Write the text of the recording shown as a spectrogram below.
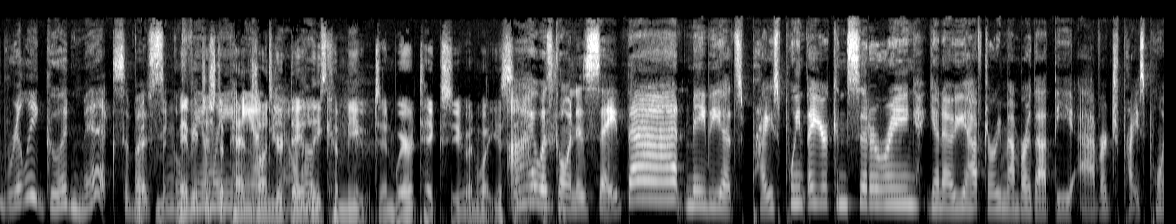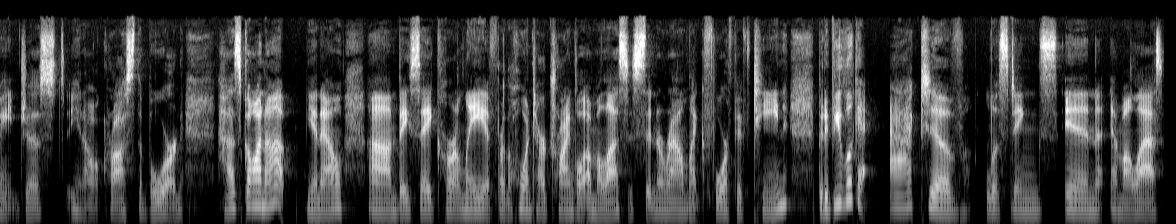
a really good mix of both single Maybe it just depends on your daily commute and where it takes you and what you see. I was going to say that maybe it's price point that you're considering. You know, you have to remember that the average price point just, you know, across the board has gone up, you know. Um, they say currently for the whole entire triangle MLS is sitting around like 415, but if you look at active listings in MLS,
